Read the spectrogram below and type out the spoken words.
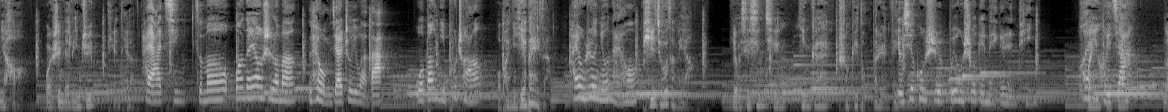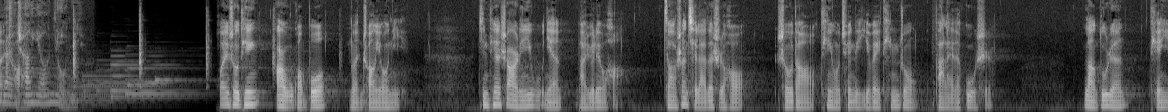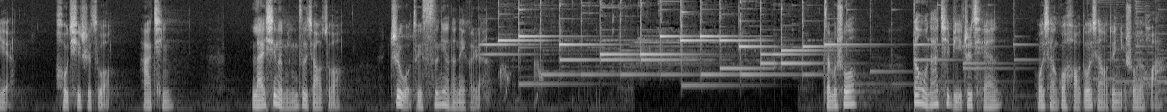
你好，我是你的邻居甜甜。嗨，阿青，怎么忘带钥匙了吗？来我们家住一晚吧，我帮你铺床，我帮你掖被子，还有热牛奶哦。啤酒怎么样？有些心情应该说给懂的人听，有些故事不用说给每个人听。欢迎回家，暖床有你。欢迎收听二五广播，暖床有你。今天是二零一五年八月六号，早上起来的时候，收到听友群里一位听众发来的故事。朗读人田野，后期制作阿青。来信的名字叫做《致我最思念的那个人》。怎么说？当我拿起笔之前。我想过好多想要对你说的话，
